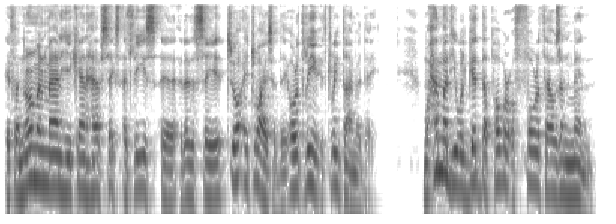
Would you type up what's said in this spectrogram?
if a normal man he can have sex at least uh, let us say tw twice a day or three three time a day. Muhammad he will get the power of four thousand men.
